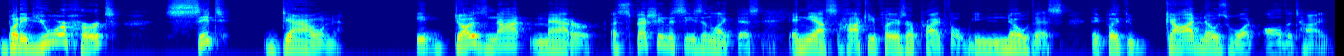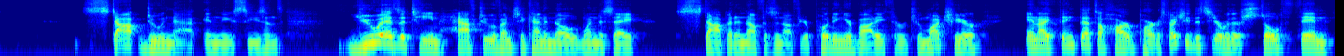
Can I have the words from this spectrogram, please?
But if you are hurt, sit down. It does not matter, especially in a season like this. And yes, hockey players are prideful. We know this. They play through God knows what all the time. Stop doing that in these seasons you as a team have to eventually kind of know when to say, stop it, enough is enough. You're putting your body through too much here. And I think that's a hard part, especially this year where they're so thin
